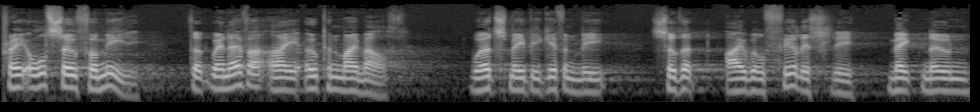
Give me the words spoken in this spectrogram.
Pray also for me that whenever I open my mouth, words may be given me so that I will fearlessly make known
